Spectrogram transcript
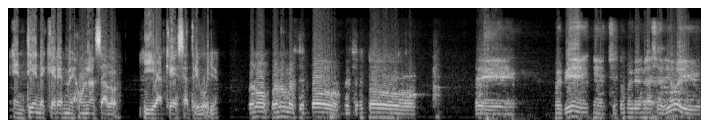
entiendes que eres mejor lanzador y a qué se atribuye? Bueno, bueno, me siento, me siento Eh, muy bien, me siento muy bien, gracias a Dios. Y,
